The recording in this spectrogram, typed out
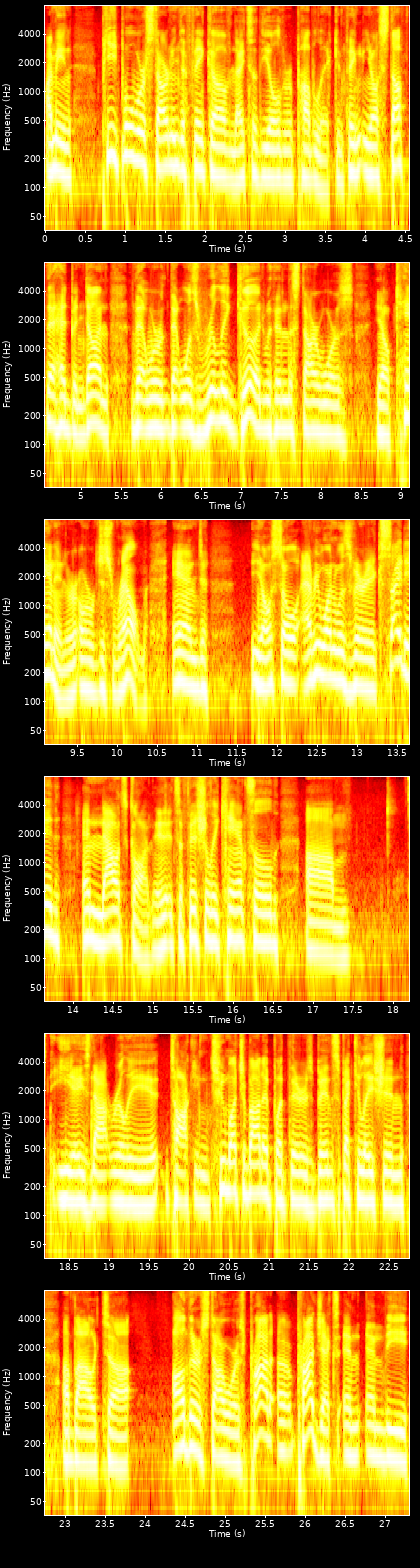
I mean, people were starting to think of Knights of the Old Republic and think, you know, stuff that had been done that were that was really good within the Star Wars, you know, canon or, or just realm. And you know, so everyone was very excited, and now it's gone. It's officially canceled. Um, EA's not really talking too much about it, but there's been speculation about uh, other Star Wars pro- uh, projects and and the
